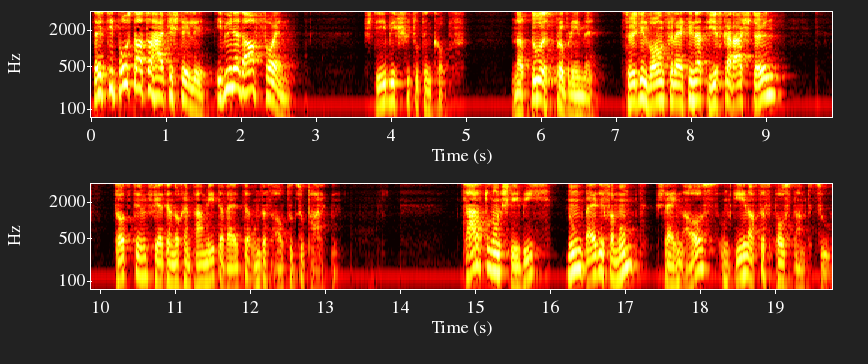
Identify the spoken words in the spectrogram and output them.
Da ist die Postautohaltestelle. Ich will nicht auffallen. Stäbig schüttelt den Kopf. Na, du hast Probleme. Soll ich den Wagen vielleicht in der Tiefgarage stellen? Trotzdem fährt er noch ein paar Meter weiter, um das Auto zu parken. Zartel und Stäbig, nun beide vermummt, steigen aus und gehen auf das Postamt zu.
